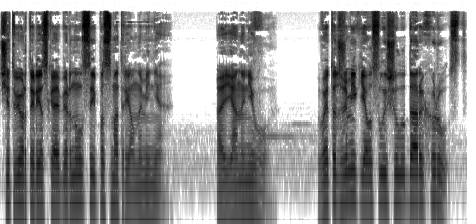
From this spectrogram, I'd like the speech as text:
Четвертый резко обернулся и посмотрел на меня, а я на него. В этот же миг я услышал удар и хруст.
